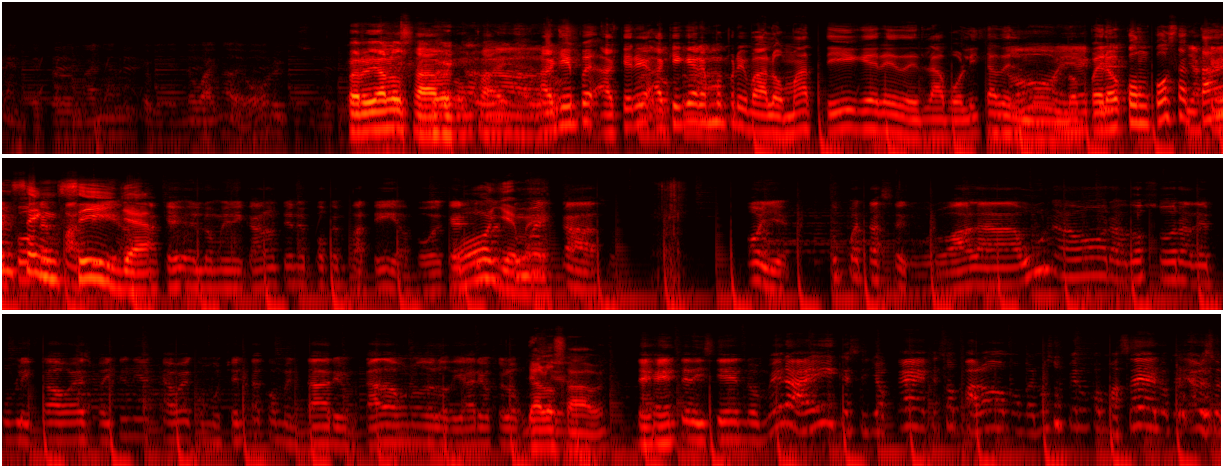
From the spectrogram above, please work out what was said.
gente que le engañan que vendiendo vaina de oro y qué sé yo. Pero ya lo sabe, compadre. Aquí, aquí, aquí queremos privar los más tigres de la bolita del No, mundo. Pero que- con cosas tan sencillas. el dominicano tiene poca empatía. Porque es que tú Óyeme. tú ves caso. Oye, tú puedes estar seguro. A la una hora, dos horas de publicado eso, ahí tenía que haber como 80 comentarios en cada uno de los diarios que lo Ya lo pusieron. sabe. De gente diciendo, mira ahí, que si yo qué, que esos palomos, que no supieron cómo hacerlo, que ya eso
